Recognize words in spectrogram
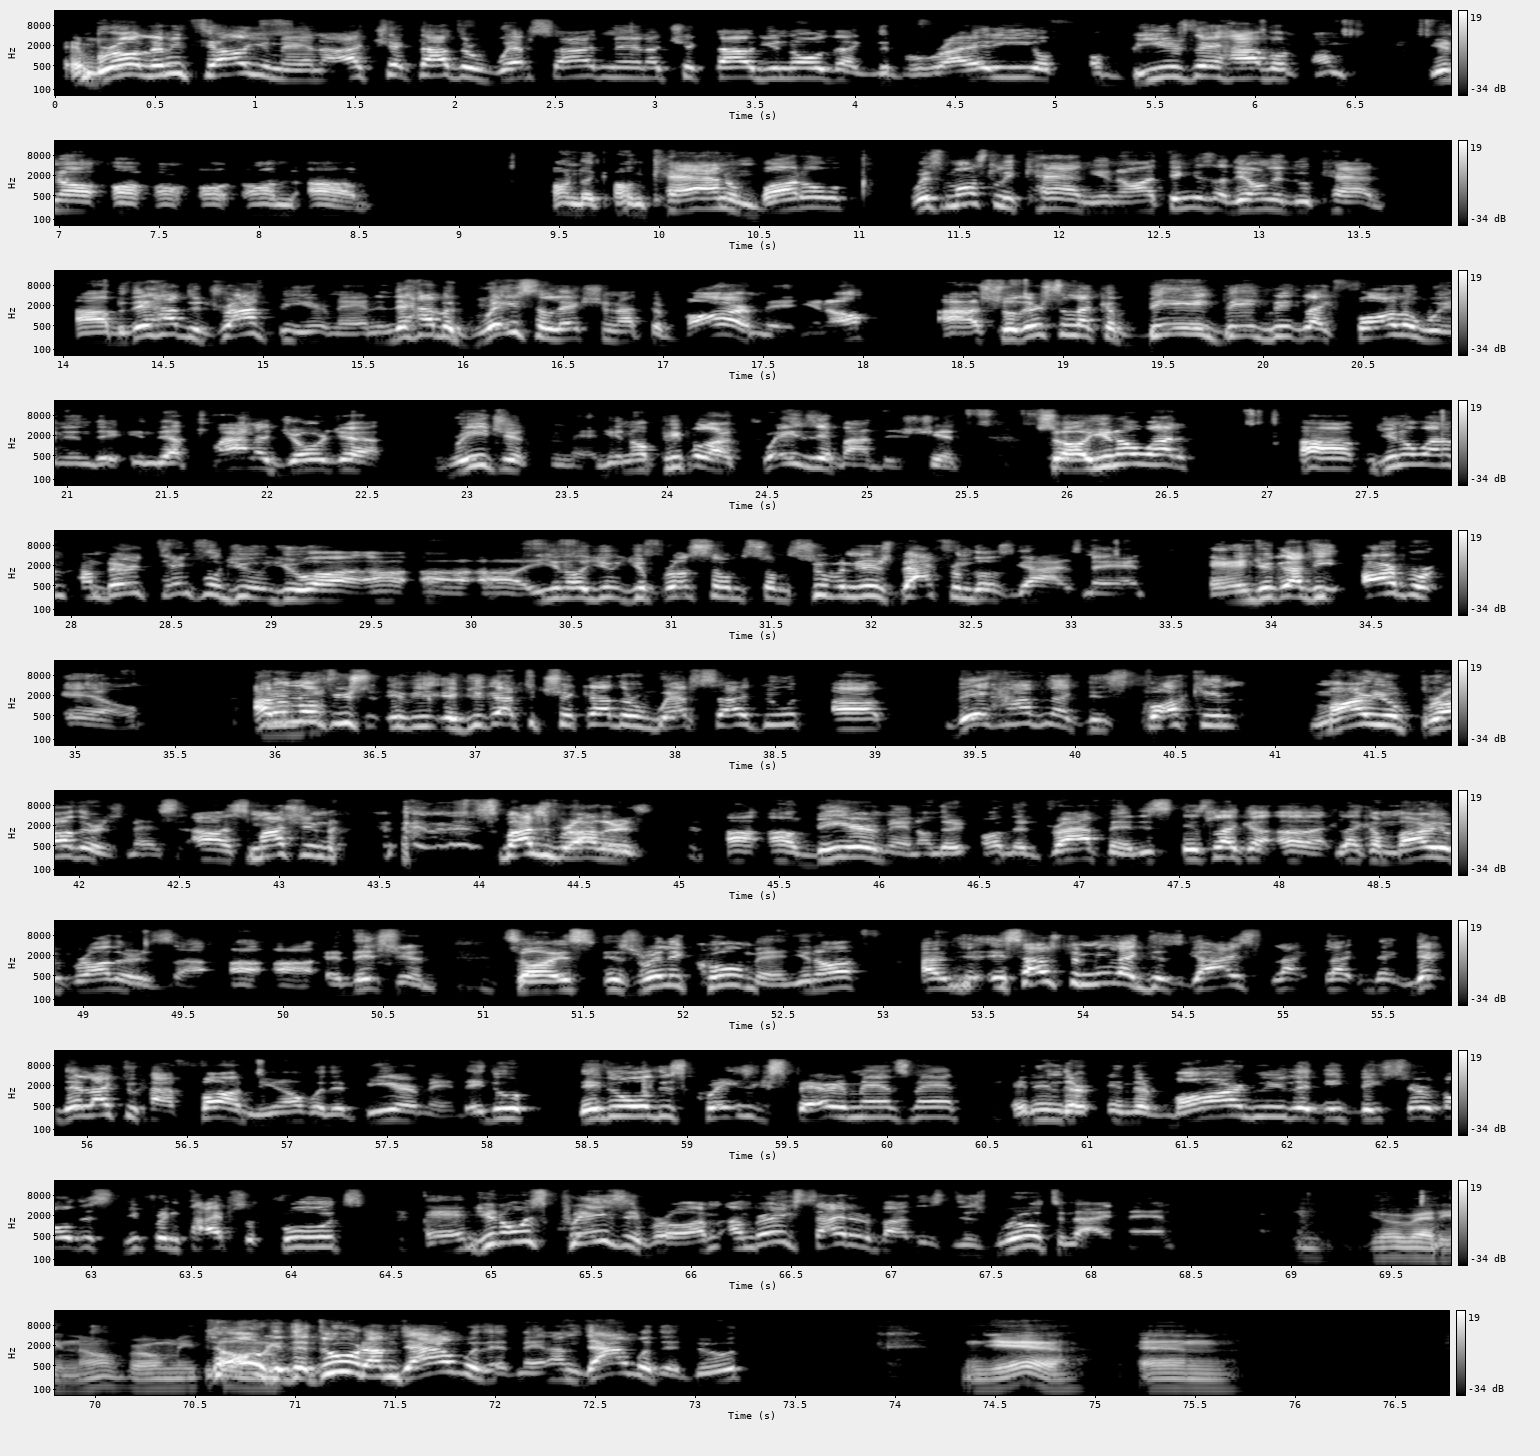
And bro, let me tell you, man, I checked out their website, man. I checked out, you know, like the variety of, of beers they have on, on you know, on on, on um on the on can on bottle. Well, it's mostly can, you know. I think it's they only do can. Uh, but they have the draft beer, man, and they have a great selection at the bar, man. You know, uh, so there's like a big, big, big like following in the in the Atlanta, Georgia region, man. You know, people are crazy about this shit. So you know what? Uh, you know what? I'm, I'm very thankful you you uh, uh, uh, uh you know you you brought some some souvenirs back from those guys, man. And you got the Arbor Ale. I don't know mm-hmm. if you if you if you got to check out their website, dude. Uh, they have like this fucking Mario Brothers, man, uh, smashing Smash Brothers uh, uh, beer, man, on the on the draft, man. It's, it's like a uh, like a Mario Brothers uh, uh, uh, edition. So it's it's really cool, man. You know, it sounds to me like these guys like like they, they, they, like to have fun, you know, with the beer, man. They do they do all these crazy experiments, man. And in their in their bar, they, they serve all these different types of foods. And you know, it's crazy, bro. I'm, I'm very excited about this this brew tonight, man. You already know, bro. Me too. No, the dude, I'm down with it, man. I'm down with it, dude. Yeah, and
